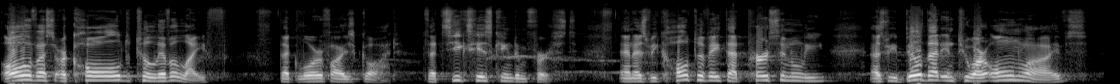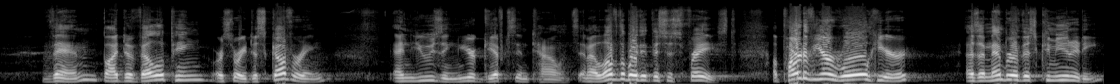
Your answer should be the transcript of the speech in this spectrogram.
All of us are called to live a life that glorifies God, that seeks His kingdom first. And as we cultivate that personally, as we build that into our own lives, then by developing, or sorry, discovering and using your gifts and talents. And I love the way that this is phrased. A part of your role here as a member of this community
